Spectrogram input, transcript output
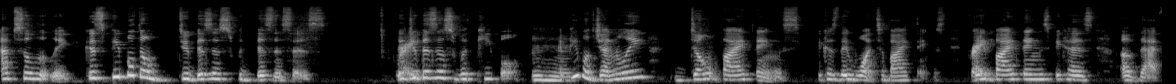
Absolutely. Because people don't do business with businesses. They do business with people. Mhm. And people generally don't buy things because they want to buy things. They buy things because of that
